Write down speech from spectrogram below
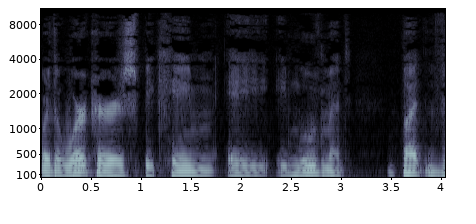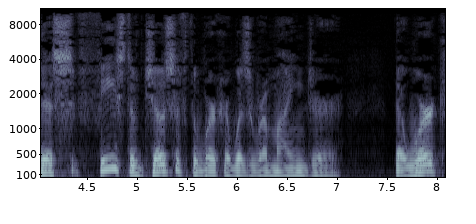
Where the workers became a, a movement. But this feast of Joseph the worker was a reminder that work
